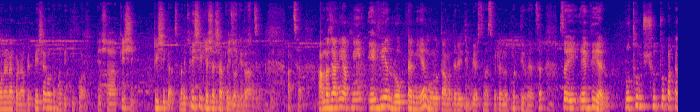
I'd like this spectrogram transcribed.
মনে না করেন আপনি পেশাগতভাবে কি করেন? পেশা কৃষি। কৃষিকাজ মানে কৃষি পেশার সাথে জড়িত আছেন। আচ্ছা আমরা জানি আপনি এভিয়ান রোগটা নিয়ে মূলত আমাদের এই ডিপিএস হসপিটালে ভর্তি হয়েছেন। সো এই এভিয়ান প্রথম সূত্রপাতটা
